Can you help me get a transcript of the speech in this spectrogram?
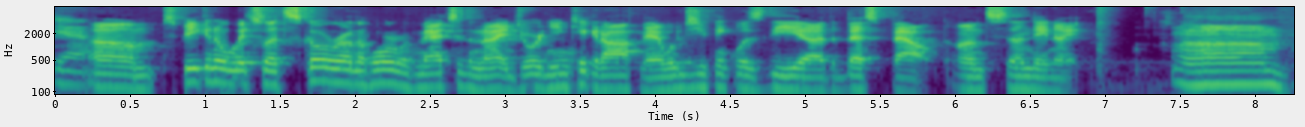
Yeah. Um, speaking of which, let's go around the horn with match of the night. Jordan, you can kick it off, man. What did you think was the uh, the best bout on Sunday night? Um,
